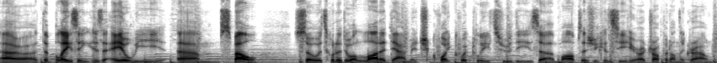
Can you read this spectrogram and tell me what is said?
Uh, the blazing is an AoE um, spell so it's going to do a lot of damage quite quickly to these uh, mobs. As you can see here I drop it on the ground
